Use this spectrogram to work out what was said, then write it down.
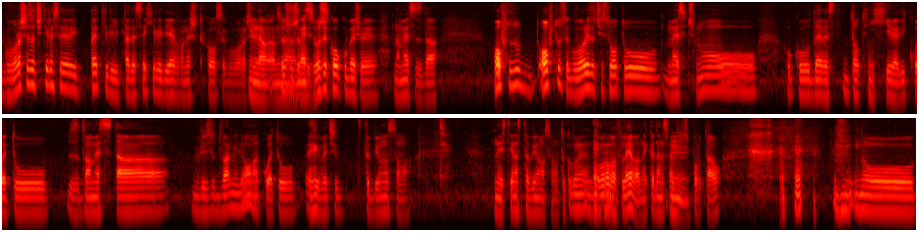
говореше за 45 или 50 хиляди евро, нещо такова се говореше. На, Също на ще ти излъжа колко беше на месец, да. Общо, общо се говори за числото месечно около 900 хиляди, което за два месеца става близо 2 милиона, което е вече стабилна сума. Наистина стабилна сума. Тук говоря в лева, нека да не сме като спортал. Но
